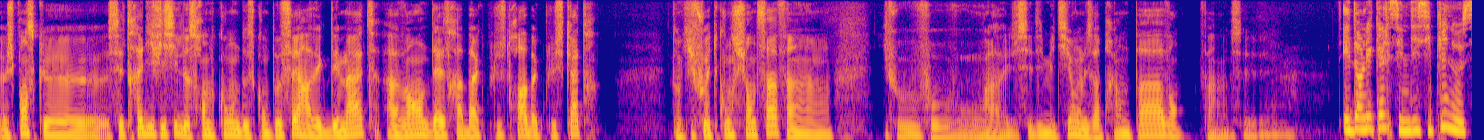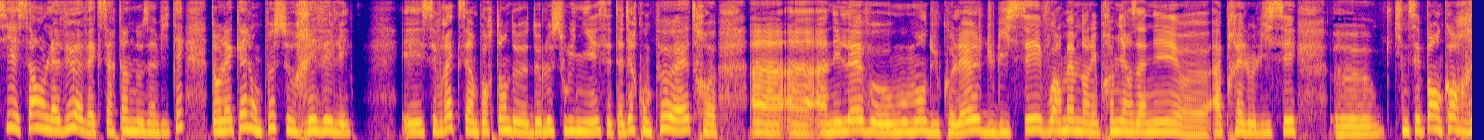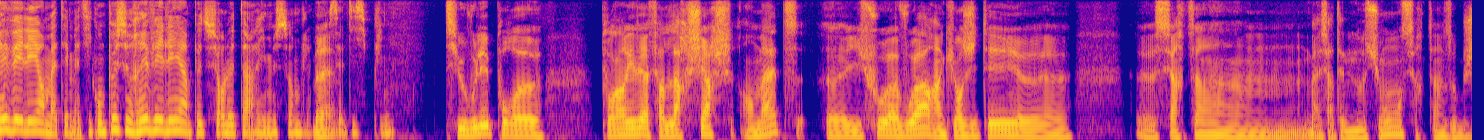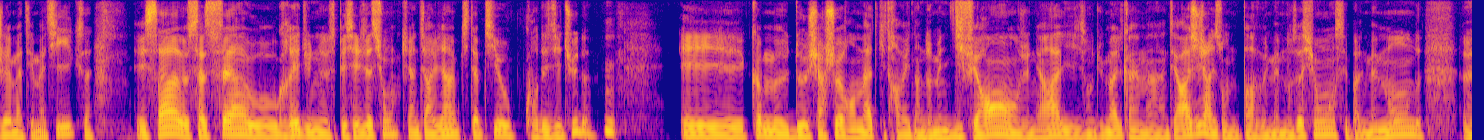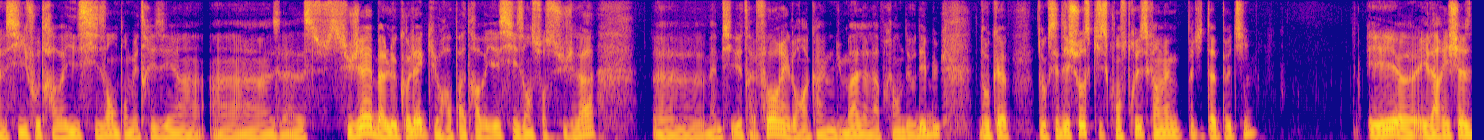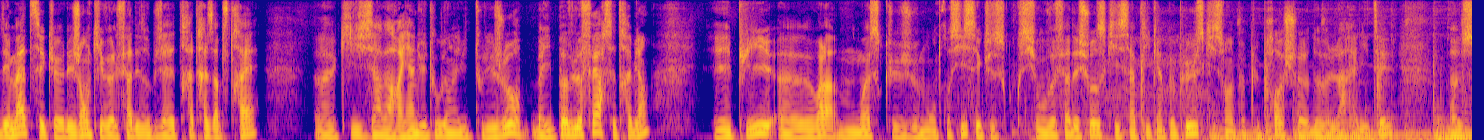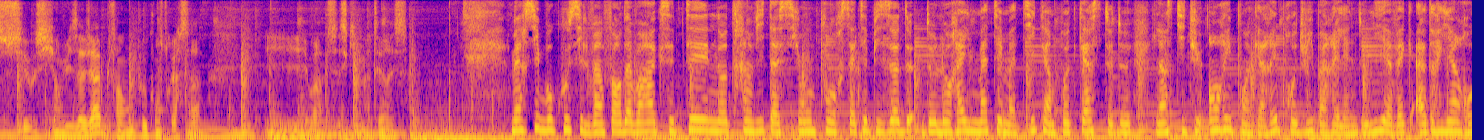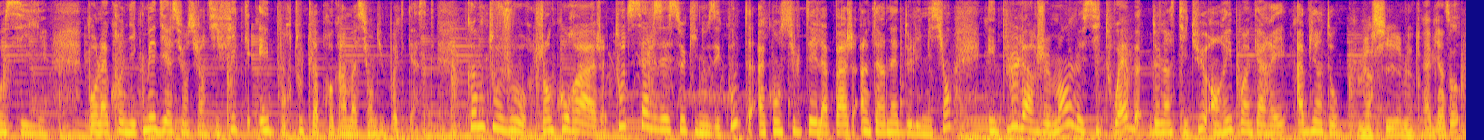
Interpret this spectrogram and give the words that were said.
je pense que c'est très difficile de se rendre compte de ce qu'on peut faire avec des maths avant d'être à bac plus 3, bac plus 4. Donc il faut être conscient de ça. Enfin, il faut, voilà, c'est des métiers, on les appréhende pas avant. Enfin, c'est et dans lesquels c'est une discipline aussi, et ça on l'a vu avec certains de nos invités, dans laquelle on peut se révéler. Et c'est vrai que c'est important de, de, le souligner, c'est-à-dire qu'on peut être un, un, un, élève au moment du collège, du lycée, voire même dans les premières années euh, après le lycée, euh, qui ne s'est pas encore révélé en mathématiques. On peut se révéler un peu sur le tard, il me semble, ben, cette discipline. Si vous voulez, pour, euh, pour arriver à faire de la recherche en maths, euh, il faut avoir incurgité euh, certains, bah, certaines notions, certains objets mathématiques. Et ça, euh, ça se fait au gré d'une spécialisation qui intervient petit à petit au cours des études. Mm. Et comme deux chercheurs en maths qui travaillent dans un domaine différent, en général, ils ont du mal quand même à interagir. Ils n'ont pas les mêmes notations, c'est pas le même monde. Euh, s'il faut travailler six ans pour maîtriser un, un, un sujet, bah, le collègue qui n'aura pas travaillé six ans sur ce sujet-là euh, même s'il est très fort, il aura quand même du mal à l'appréhender au début. Donc, euh, donc c'est des choses qui se construisent quand même petit à petit. Et, euh, et la richesse des maths, c'est que les gens qui veulent faire des objets très très abstraits, qui servent à rien du tout dans la vie de tous les jours, bah, ils peuvent le faire, c'est très bien. Et puis, voilà, moi, ce que je montre aussi, c'est que si on veut faire des choses qui s'appliquent un peu plus, qui sont un peu plus proches de la réalité, c'est aussi envisageable. Enfin, on peut construire ça. Et voilà, c'est ce qui m'intéresse. Merci beaucoup Sylvain Fort d'avoir accepté notre invitation pour cet épisode de l'oreille mathématique, un podcast de l'Institut Henri Poincaré produit par Hélène Delis avec Adrien Rossille pour la chronique médiation scientifique et pour toute la programmation du podcast. Comme toujours, j'encourage toutes celles et ceux qui nous écoutent à consulter la page internet de l'émission et plus largement le site web de l'Institut Henri Poincaré. À bientôt. Merci, à bientôt. À bientôt.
